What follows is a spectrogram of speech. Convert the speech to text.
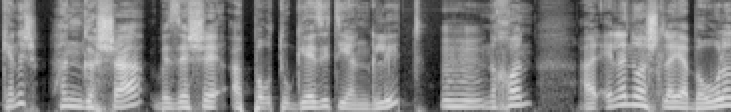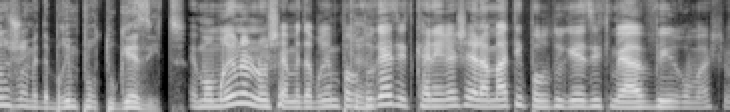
כן יש הנגשה בזה שהפורטוגזית היא אנגלית, מהמם. נכון? אין לנו אשליה, ברור לנו שהם מדברים פורטוגזית. הם אומרים לנו שהם מדברים פורטוגזית, כנראה שלמדתי פורטוגזית מהאוויר או משהו.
